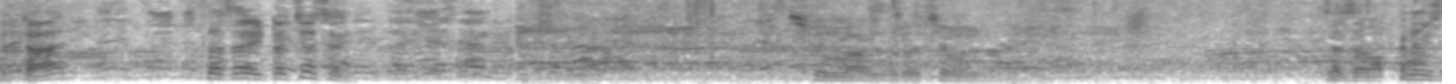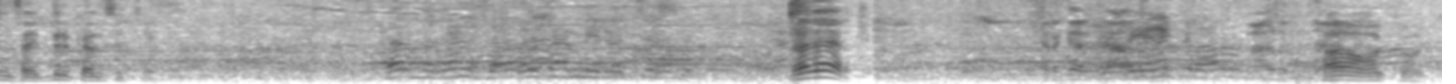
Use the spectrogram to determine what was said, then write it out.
ఇట్టా? సార్ సార్ ఇటు వచ్చేసాను సినిమా కూడా వచ్చే వచ్చేమన్నా సార్ సార్ ఒక్క నిమిషం సార్ ఇద్దరు కలిసి వచ్చారు బ్రదర్. ఓకే ఓకే.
